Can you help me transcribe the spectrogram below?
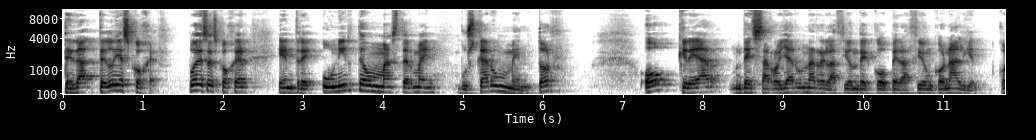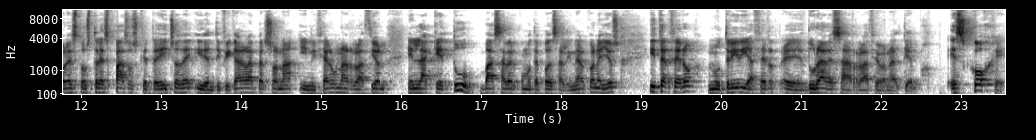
te, da, te doy a escoger. Puedes escoger entre unirte a un mastermind buscar un mentor o crear, desarrollar una relación de cooperación con alguien. Con estos tres pasos que te he dicho de identificar a la persona, iniciar una relación en la que tú vas a ver cómo te puedes alinear con ellos. Y tercero, nutrir y hacer eh, durar esa relación en el tiempo. Escoge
